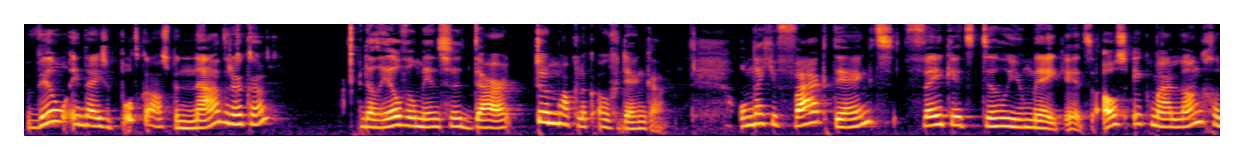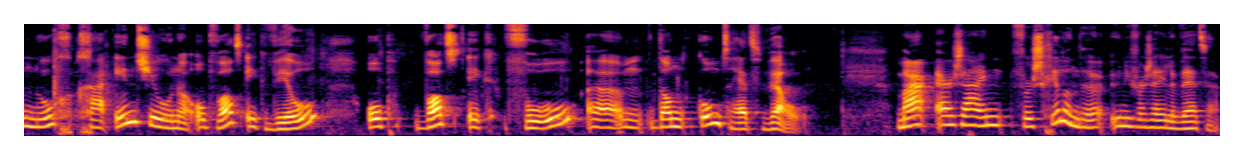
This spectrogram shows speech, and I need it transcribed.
wil in deze podcast benadrukken dat heel veel mensen daar te makkelijk over denken. Omdat je vaak denkt: fake it till you make it. Als ik maar lang genoeg ga intunen op wat ik wil, op wat ik voel, um, dan komt het wel. Maar er zijn verschillende universele wetten.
